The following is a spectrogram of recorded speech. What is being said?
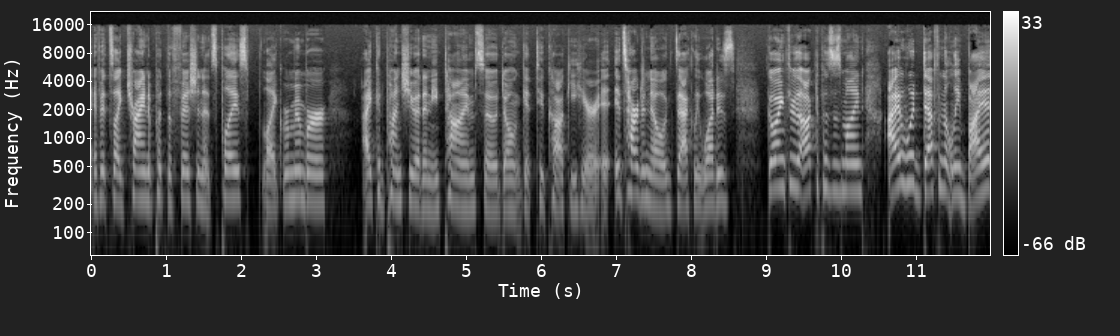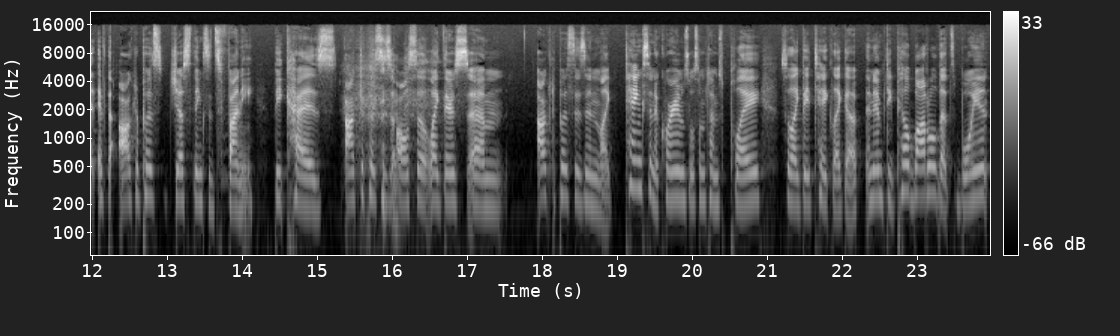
if it's like trying to put the fish in its place. Like, remember, I could punch you at any time, so don't get too cocky here. It, it's hard to know exactly what is going through the octopus's mind, I would definitely buy it if the octopus just thinks it's funny because octopus is also like there's um octopuses in like tanks and aquariums will sometimes play. So like they take like a an empty pill bottle that's buoyant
